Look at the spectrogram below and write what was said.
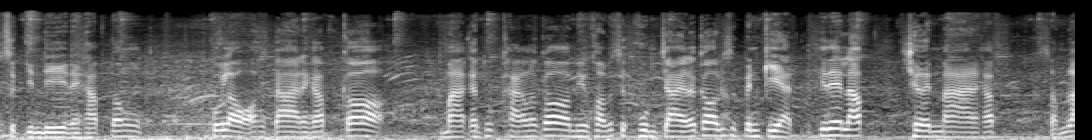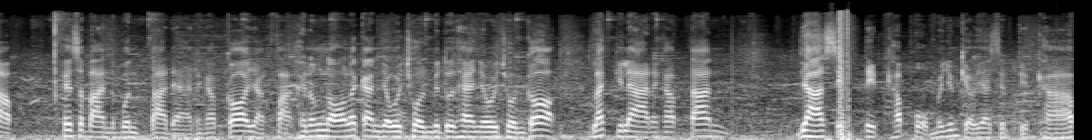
รู้สึกยินดีนะครับ ต้องพวกเราออสตานะครับ ก็มากันทุกครั้งแล้วก็มีความรู้สึกภูมิใจ แล้วก็รู้สึกเป็นเกียรติที่ได้รับเชิญมานะครับสำหรับเทศบาลตำบลป่าแดดนะครับ ก็อยากฝากให้น้องๆและกันเยาวชนเป็นตัวแทนเยาวชนก็รักกีฬานะครับต้านยาเสพติดครับผมไม่ยุ่งเกี่ยวยาเสพติดครับ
